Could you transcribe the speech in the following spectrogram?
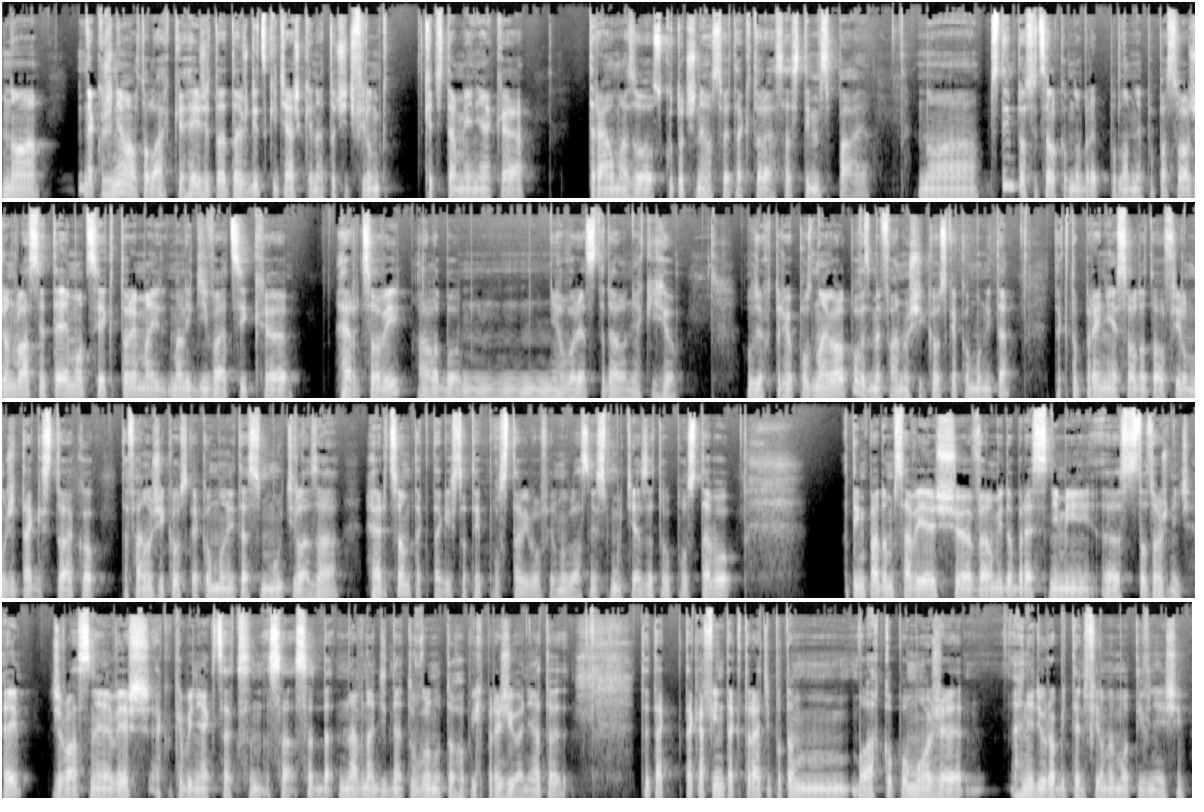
No a akože nemal to ľahké, hej, že to, to je vždycky ťažké natočiť film, keď tam je nejaká trauma zo skutočného sveta, ktorá sa s tým spája. No a s týmto si celkom dobre podľa mňa popasoval, že on vlastne tie emócie, ktoré mali, mali diváci k hercovi, alebo nehovoriac teda o nejakých ľuďoch, ktorí ho poznajú, ale povedzme fanúšikovská komunita, tak to preniesol do toho filmu, že takisto ako tá fanúšikovská komunita smútila za hercom, tak takisto tie postavy vo filmu vlastne smútia za tou postavou. A tým pádom sa vieš veľmi dobre s nimi e, stotožniť, hej? Že vlastne vieš, ako keby nejak sa, sa, sa navnadiť na tú vlnu toho ich prežívania. A to je, to je tak, taká finta, ktorá ti potom ľahko pomôže hneď urobiť ten film emotívnejší.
